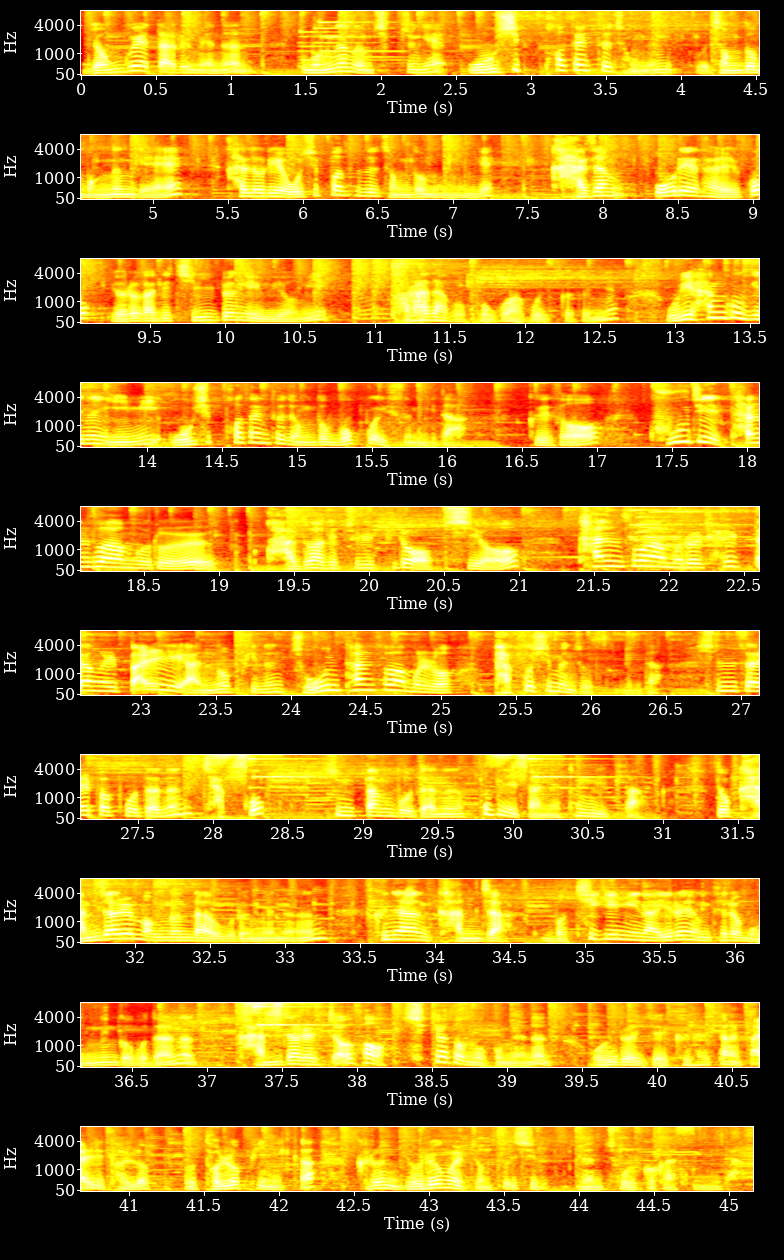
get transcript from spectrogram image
연구에 따르면은 먹는 음식 중에 50% 정는- 정도 먹는 게 칼로리의 50% 정도 먹는 게 가장 오래 살고 여러 가지 질병의 위험이 덜하다고 보고하고 있거든요. 우리 한국인은 이미 50% 정도 먹고 있습니다. 그래서 굳이 탄수화물을 과도하게 줄일 필요 없이요. 탄수화물을 혈당을 빨리 안 높이는 좋은 탄수화물로 바꾸시면 좋습니다. 흰쌀밥보다는 잡곡, 흰빵보다는 호밀빵이야, 통밀빵. 또 감자를 먹는다고 그러면은 그냥 감자, 뭐 튀김이나 이런 형태로 먹는 것보다는 감자를 쪄서 식혀서 먹으면은 오히려 이제 그 혈당을 빨리 덜, 높, 덜 높이니까 그런 요령을 좀 쓰시면 좋을 것 같습니다.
